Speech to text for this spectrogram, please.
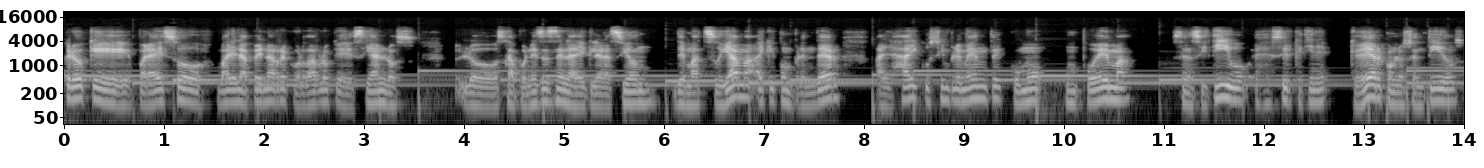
creo que para eso vale la pena recordar lo que decían los, los japoneses en la declaración de Matsuyama. Hay que comprender al haiku simplemente como un poema sensitivo, es decir, que tiene que ver con los sentidos,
